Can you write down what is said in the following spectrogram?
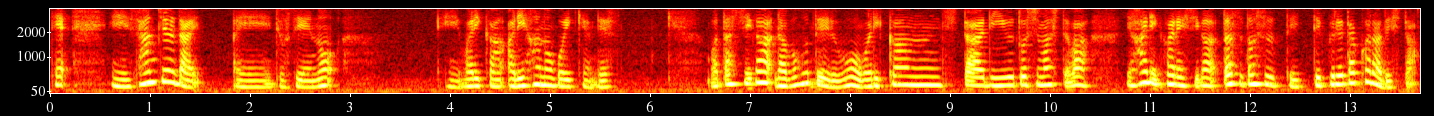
で、えー、30代、えー、女性の、えー、割り勘あり派のご意見です。私がラブホテルを割り勘した理由としましてはやはり彼氏が出す出すって言ってくれたからでした。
